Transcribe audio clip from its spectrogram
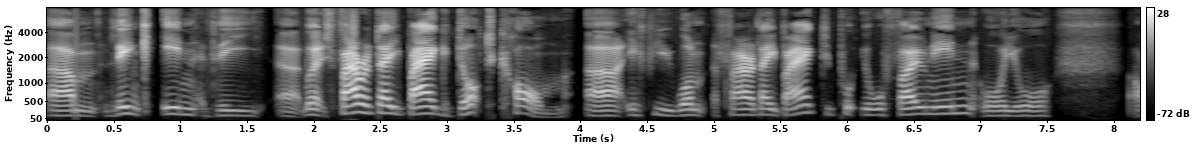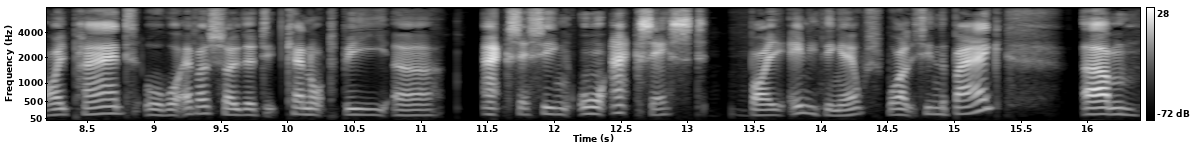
Um, link in the uh, well, it's faradaybag.com. Uh, if you want a Faraday bag to put your phone in or your iPad or whatever, so that it cannot be uh, accessing or accessed by anything else while it's in the bag. Um,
